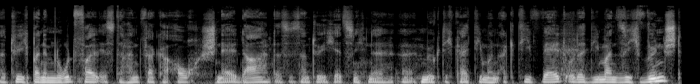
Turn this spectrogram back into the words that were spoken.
Natürlich bei einem Notfall ist der Handwerker auch schnell da. Das ist natürlich jetzt nicht eine äh, Möglichkeit, die man aktiv wählt oder die man sich wünscht.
